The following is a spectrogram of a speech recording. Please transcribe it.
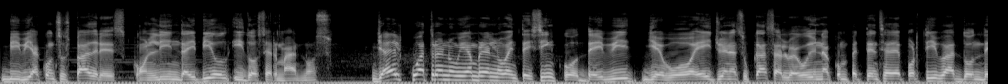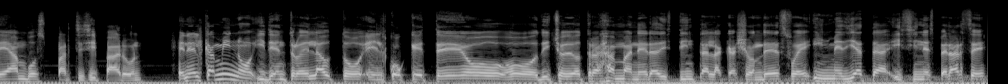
vivía con sus padres, con Linda y Bill y dos hermanos. Ya el 4 de noviembre del 95, David llevó a Adrian a su casa luego de una competencia deportiva donde ambos participaron. En el camino y dentro del auto, el coqueteo, o dicho de otra manera distinta, la cachondez fue inmediata y sin esperarse,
